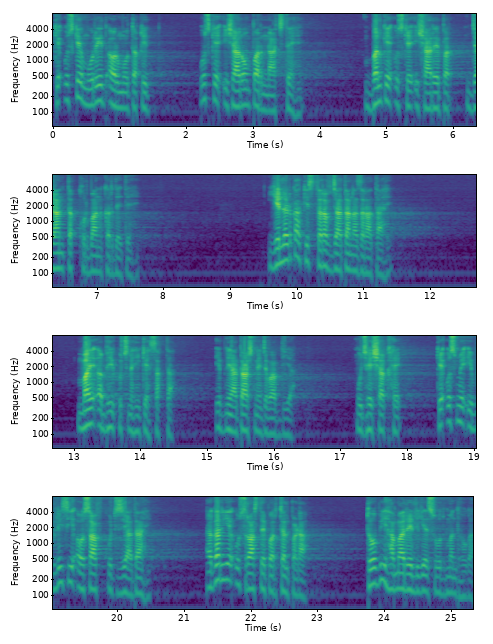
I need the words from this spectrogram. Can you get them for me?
کہ اس کے مرید اور معتقد اس کے اشاروں پر ناچتے ہیں، بلکہ اس کے اشارے پر جان تک قربان کر دیتے ہیں۔ یہ لڑکا کس طرف جاتا نظر آتا ہے؟ میں ابھی کچھ نہیں کہہ سکتا۔ ابن آتاش نے جواب دیا، مجھے شک ہے کہ اس میں ابلیسی اوصاف کچھ زیادہ ہیں۔ اگر یہ اس راستے پر چل پڑا، تو بھی ہمارے لیے سود مند ہوگا۔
